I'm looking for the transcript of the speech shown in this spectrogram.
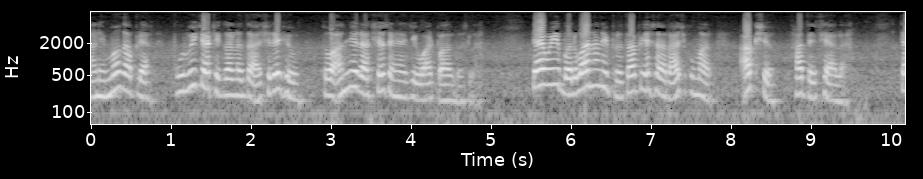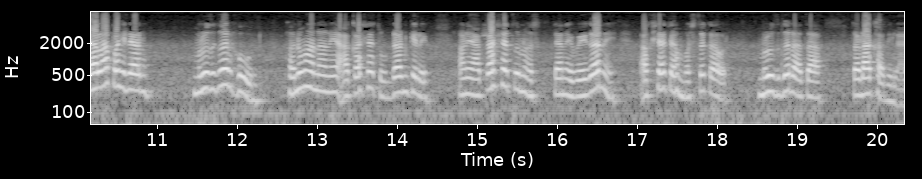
आणि मग आपल्या पूर्वीच्या ठिकाणाचा आश्रय घेऊन तो अन्य राक्षस येण्याची वाट पाहत बसला. त्यावेळी बलवान आणि प्रतापी असा राजकुमार अक्ष हा तेथे आला. त्याला पहिल्या मृदगर होऊन हनुमानाने आकाशात उड्डाण केले आणि आकाशातूनच त्याने वेगाने अक्षाच्या मस्तकावर मृदगराचा तडाखा दिला.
